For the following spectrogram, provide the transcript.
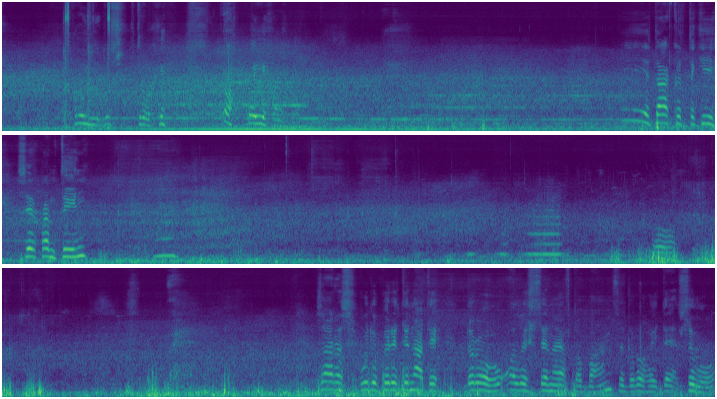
проїдусь трохи. О, поїхали. І так от такий серпантин. Зараз буду перетинати дорогу, але це не автобан, це дорога йде в село.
